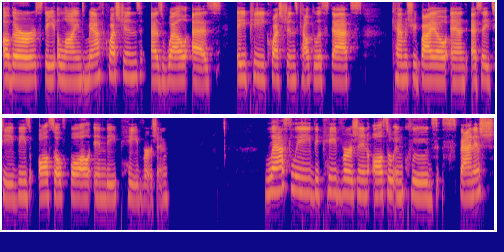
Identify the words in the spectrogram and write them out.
other state aligned math questions, as well as AP questions, calculus stats, chemistry, bio, and SAT. These also fall in the paid version. Lastly, the paid version also includes Spanish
